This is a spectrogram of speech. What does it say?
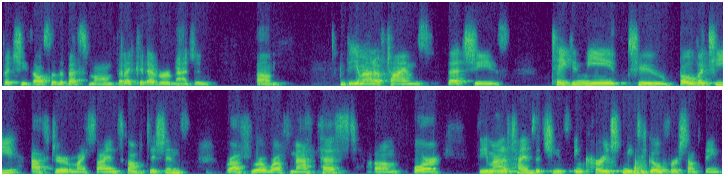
but she's also the best mom that I could ever imagine. Um, the amount of times that she's taken me to boba tea after my science competitions after a rough math test, um, or the amount of times that she's encouraged me to go for something.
